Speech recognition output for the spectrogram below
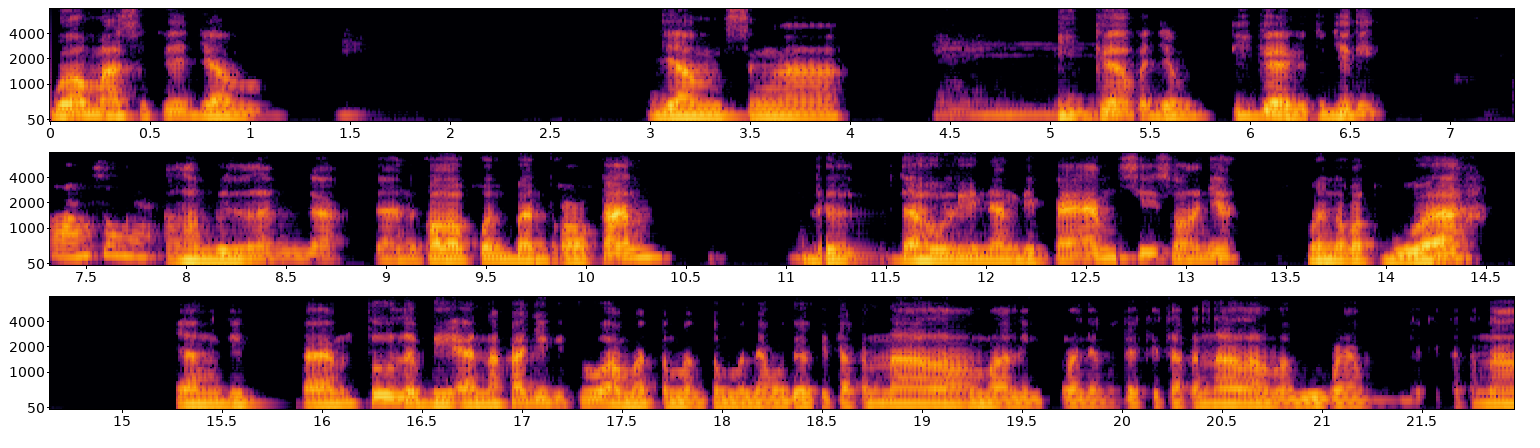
gua masuknya jam jam setengah tiga apa jam tiga gitu. Jadi Langsung ya? Alhamdulillah enggak. Dan kalaupun bentrokan, dahulin yang di PM sih, soalnya menurut gua yang di PM tuh lebih enak aja gitu sama teman-teman yang udah kita kenal, sama lingkungan yang udah kita kenal, sama guru yang udah kita kenal.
